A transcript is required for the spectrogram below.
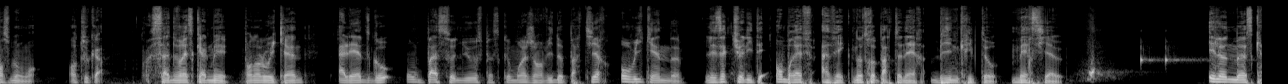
en ce moment. En tout cas, ça devrait se calmer pendant le week-end. Allez, let's go, on passe aux news parce que moi j'ai envie de partir au week-end. Les actualités en bref avec notre partenaire Bean Crypto. Merci à eux. Elon Musk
